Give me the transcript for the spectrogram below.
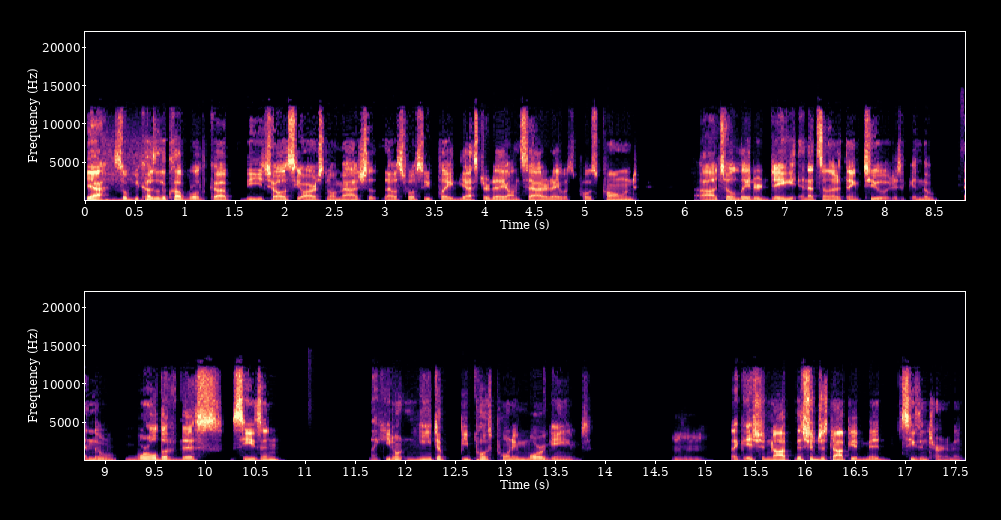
Yeah. So because of the Club World Cup, the Chelsea Arsenal match that was supposed to be played yesterday on Saturday was postponed uh, to a later date, and that's another thing too. Just in the in the world of this season, like you don't need to be postponing more games. Mm-hmm. Like it should not. This should just not be a mid-season tournament.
